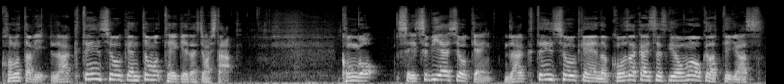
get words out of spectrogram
この度、楽天証券とも提携いたしました。今後、SBI 証券、楽天証券への口座開設業務を行っていきます。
